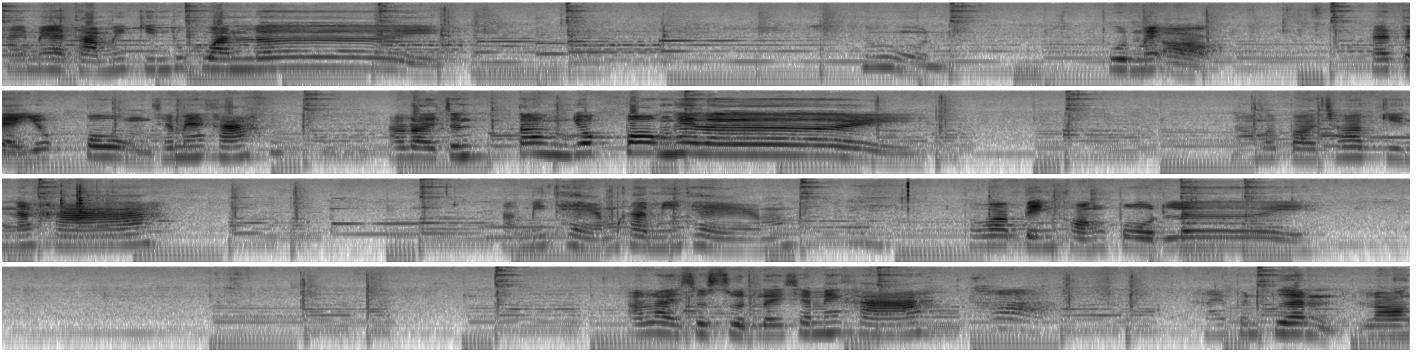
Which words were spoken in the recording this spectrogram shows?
ให้แม่ทำให้กินทุกวันเลย พูดไม่ออก ได้แต่ยกโป้งใช่ไหมคะ อร่อยจนต้องยกโป้งให้เลย น้องใบปอชอบกินนะคะอะมีแถมค่ะมีแถม เพราะว่าเป็นของโปรดเลย อร่อยสุดๆเลยใช่ไหมคะค่ะให้เพื่อนๆลอง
